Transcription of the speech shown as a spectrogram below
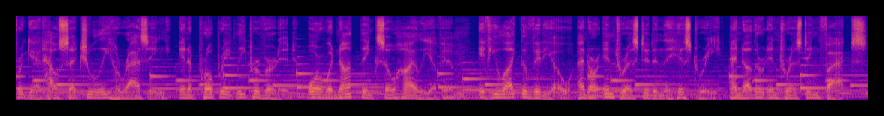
forget how sexually harassing, inappropriately perverted, or would not think so highly of him. If you like the video and are interested in the history and other interesting facts,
